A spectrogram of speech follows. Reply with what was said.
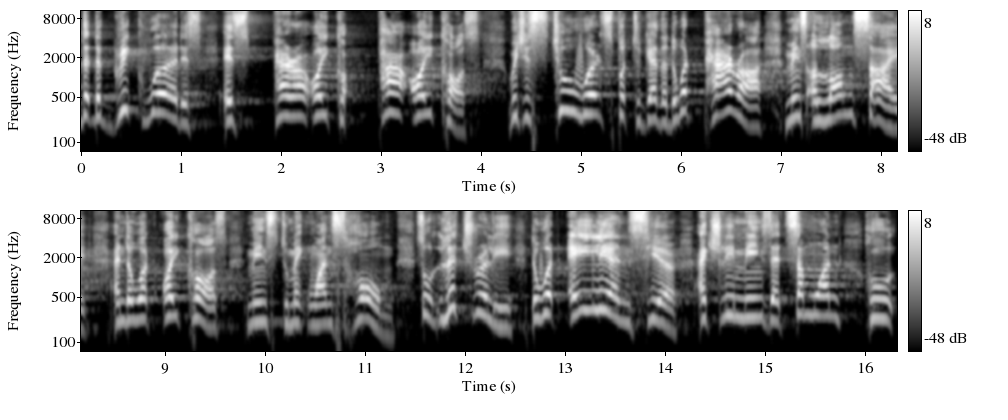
the, the Greek word is, is paraoikos, paraoikos, which is two words put together. The word para means alongside, and the word oikos means to make one's home. So, literally, the word aliens here actually means that someone who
